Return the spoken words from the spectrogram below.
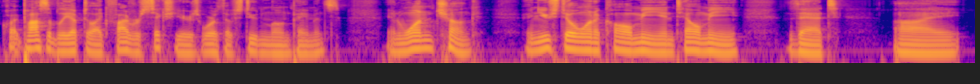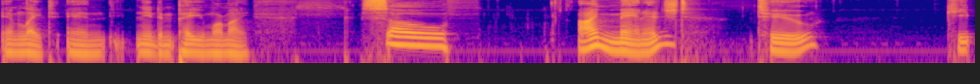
quite possibly up to like five or six years worth of student loan payments in one chunk, and you still want to call me and tell me that I am late and need to pay you more money. So I managed to keep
